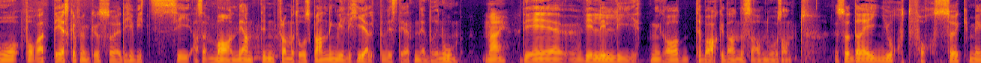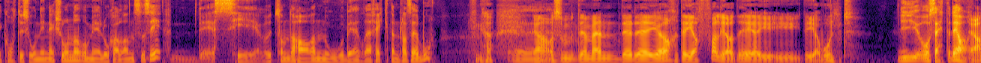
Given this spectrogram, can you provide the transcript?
Og for at det skal funke, så er det ikke vits i Altså, vanlig antiinflamatorisk behandling vil ikke hjelpe hvis det er et nevrinom. Nei. Det vil i liten grad tilbakedannes av noe sånt. Så det er gjort forsøk med kortisoninjeksjoner og med lokalanestesi. Det ser ut som det har en noe bedre effekt enn placebo. Ja, ja det, men det det gjør, det iallfall gjør, det, det gjør vondt. Å sette det, ja. Ja.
